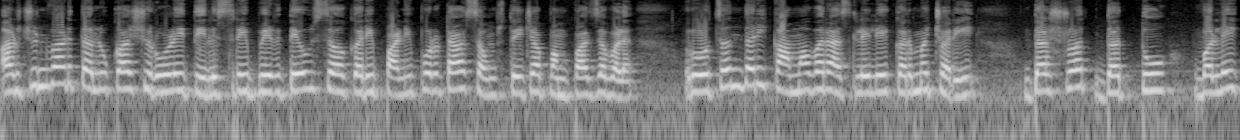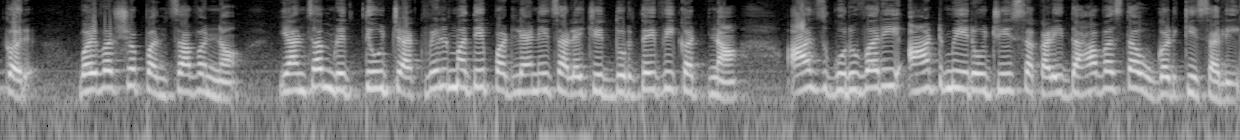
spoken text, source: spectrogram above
अर्जुनवाड तालुका शिरोळ येथील श्री बिरदेव सहकारी पाणीपुरवठा संस्थेच्या पंपाजवळ रोजंदारी कामावर असलेले कर्मचारी दशरथ दत्तू वलेकर वय वर्ष पंचावन्न यांचा मृत्यू जॅकवेलमध्ये पडल्याने झाल्याची दुर्दैवी घटना आज गुरुवारी आठ मे रोजी सकाळी दहा वाजता उघडकीस आली.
